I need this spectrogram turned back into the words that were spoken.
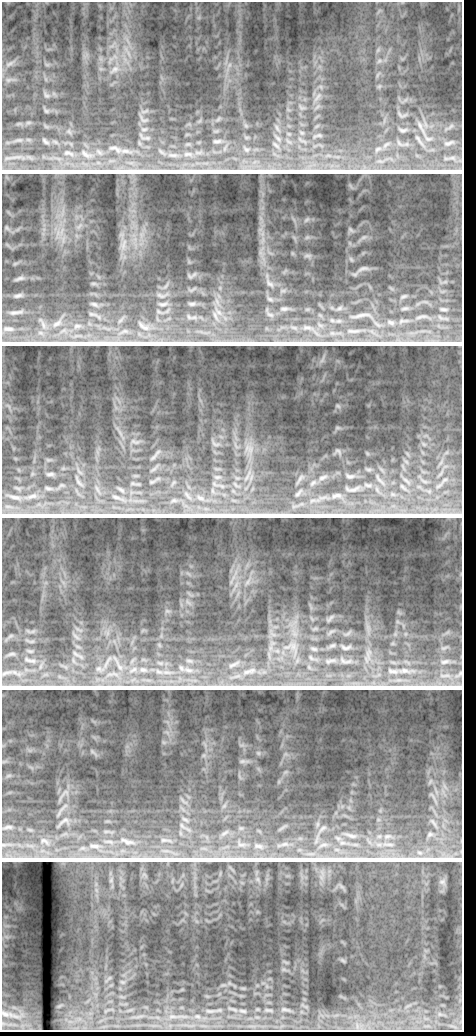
সেই অনুষ্ঠানে উপস্থিত থেকে এই বাসের উদ্বোধন করেন সবুজ পতাকা নাড়িয়ে এবং তারপর কোচবিহার থেকে দীঘা রুটে সেই বাস চালু হয়। সাংবাদিকদের মুখোমুখি হয়ে উত্তরবঙ্গ রাষ্ট্রীয় পরিবহন সংস্থার চেয়ারম্যান পার্থপ্রতিম রায় জানান, মুখ্যমন্ত্রী মমতা বন্দ্যোপাধ্যায় ভার্চুয়ালভাবে সেই বাসগুলোর উদ্বোধন করেছিলেন। এদিন তারা যাত্রাপথ চালু করল। কোচবিহার থেকে দীঘা ইতিমধ্যেই এই বাসে প্রত্যেকটি সিট বুক রয়েছে বলে জানান তিনি। আমরা মাননীয় মুখ্যমন্ত্রী মমতা বন্দ্যোপাধ্যায়ের কাছে কৃতজ্ঞ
